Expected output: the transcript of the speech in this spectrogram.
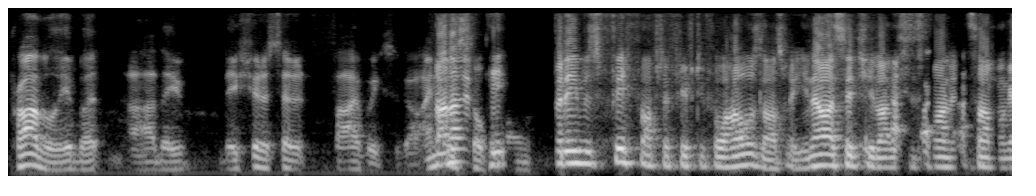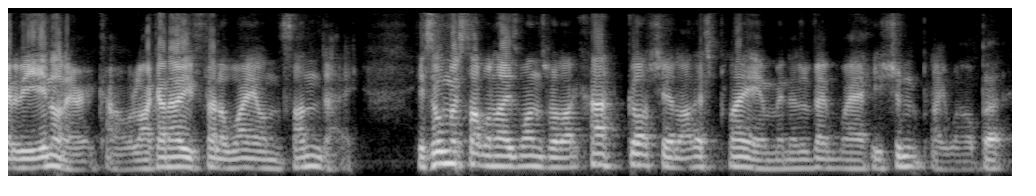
Probably, but uh, they they should have said it five weeks ago. I know, I know he, but he was fifth after 54 holes last week. You know, I said to you like this is finally the time I'm going to be in on Eric Cole. Like I know he fell away on Sunday. It's almost like one of those ones where like, ha, gotcha. Like let's play him in an event where he shouldn't play well, but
